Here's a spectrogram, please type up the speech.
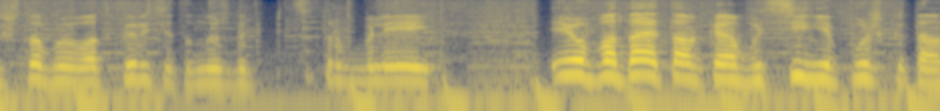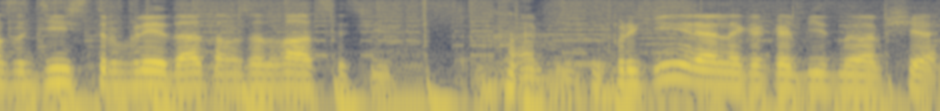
чтобы его открыть, это нужно 500 рублей. И выпадает там какая-нибудь синяя пушка там за 10 рублей, да, там за 20. И Обидно. Прикинь, реально как обидно вообще.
